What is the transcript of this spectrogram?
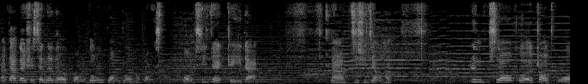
那大概是现在的广东、广州和广西广西这这一带。那继续讲哈，任嚣和赵佗。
